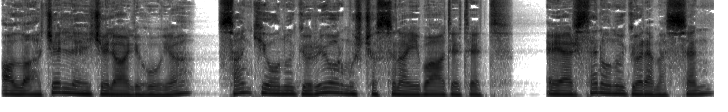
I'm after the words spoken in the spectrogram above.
Allah Celle Celaluhu'ya sanki onu görüyormuşçasına ibadet et. Eğer sen onu göremezsen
